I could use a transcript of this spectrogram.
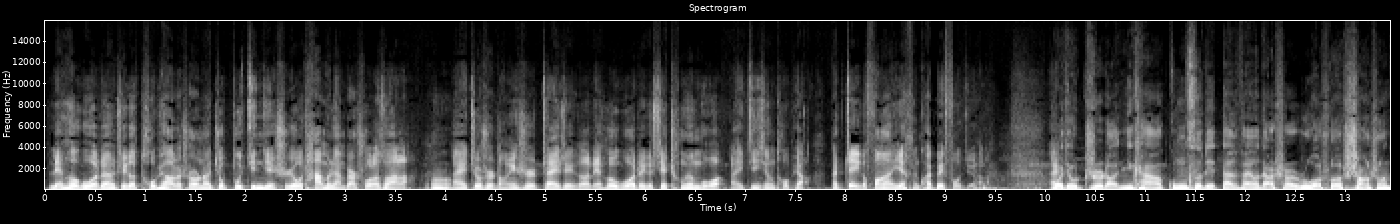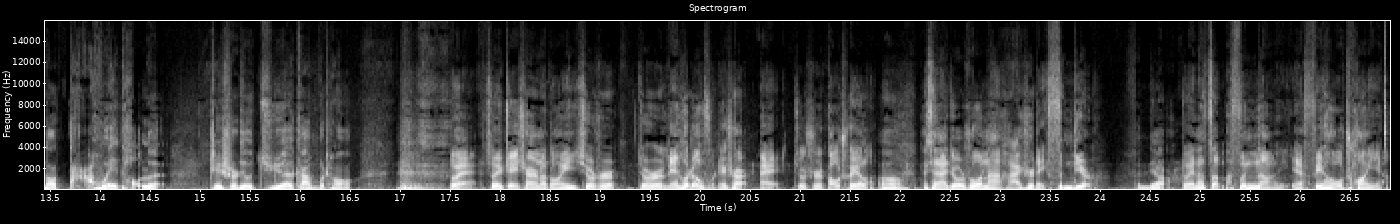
联合国的这个投票的时候呢，就不仅仅是由他们两边说了算了，嗯，哎，就是等于是在这个联合国这个些成员国来进行投票。那这个方案也很快被否决了。哎我就知道，你看啊，公司里但凡有点事儿，如果说上升到大会讨论，这事儿就绝干不成。对，所以这事儿呢，等于就是就是联合政府这事儿，哎，就是高吹了。嗯，那现在就是说，那还是得分地儿。分地儿对，那怎么分呢？也非常有创意啊。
